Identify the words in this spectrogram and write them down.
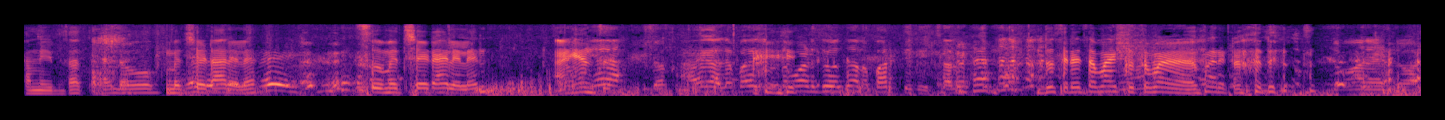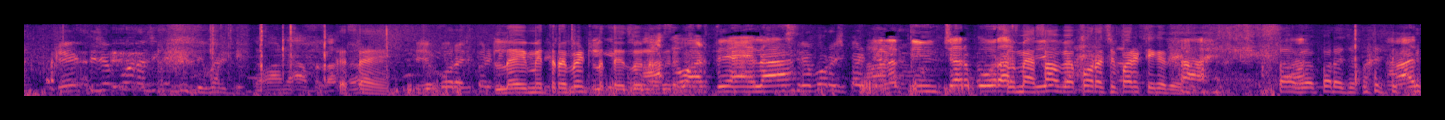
थांब, मी जातो हॅलो सुमित शेट आलेले आहेत. सुमित शेट आलेले आहेत. आणि यांचं. दुसऱ्याचा बायकोचं पार्ट कसं आहे? लय मित्र भेटलं ते जुनं. तीन चार पोर तुम्ही सहाव्या पोराची पार्टी कधी? सहाव्या पोराची पार्टी.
